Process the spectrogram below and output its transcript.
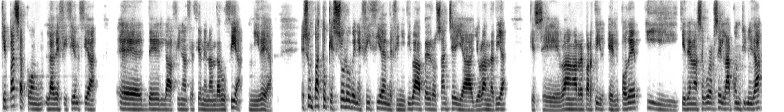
¿qué pasa con la deficiencia eh, de la financiación en Andalucía? Ni idea. Es un pacto que solo beneficia, en definitiva, a Pedro Sánchez y a Yolanda Díaz, que se van a repartir el poder y quieren asegurarse la continuidad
